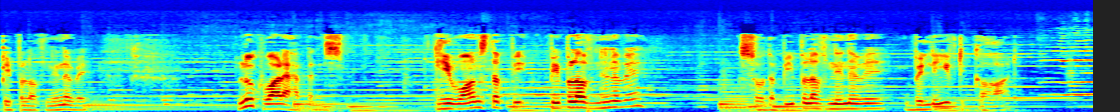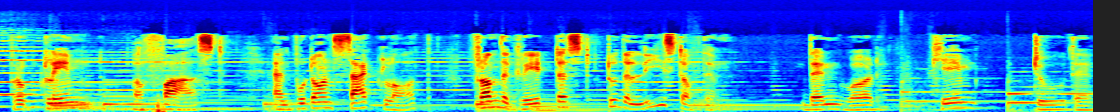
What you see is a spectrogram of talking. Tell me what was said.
people of Nineveh. Look what happens. He warns the pe- people of Nineveh. So the people of Nineveh believed God, proclaimed a fast, and put on sackcloth from the greatest to the least of them. Then word came to the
